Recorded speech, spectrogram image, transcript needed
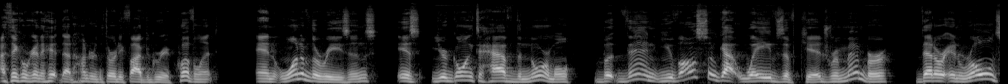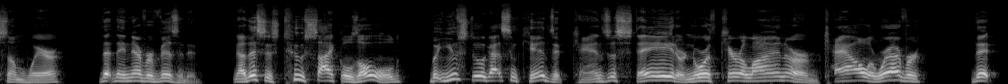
I think we're going to hit that 135 degree equivalent. And one of the reasons is you're going to have the normal, but then you've also got waves of kids, remember, that are enrolled somewhere that they never visited. Now, this is two cycles old, but you've still got some kids at Kansas State or North Carolina or Cal or wherever that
